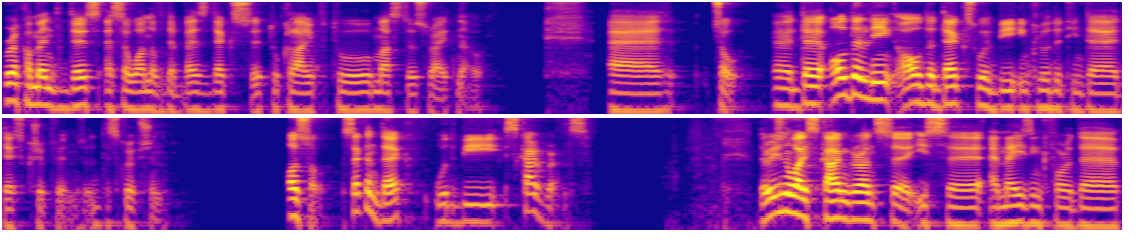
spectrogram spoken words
recommend this as a, one of the best decks to climb to masters right now. Uh, so uh, the all the link all the decks will be included in the description description. Also, second deck would be Scargrounds. The reason why Scargrounds uh, is uh, amazing for the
